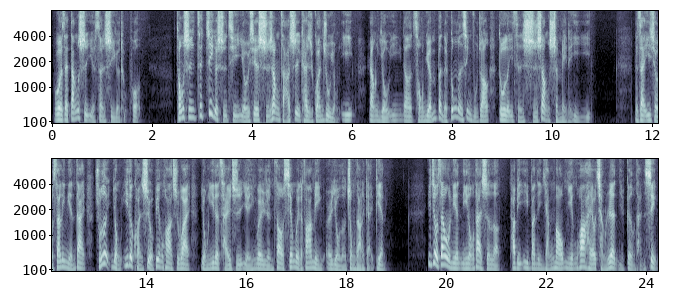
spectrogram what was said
不过，在当时也算是一个突破。同时，在这个时期，有一些时尚杂志开始关注泳衣，让泳衣呢从原本的功能性服装多了一层时尚审美的意义。那在一九三零年代，除了泳衣的款式有变化之外，泳衣的材质也因为人造纤维的发明而有了重大的改变。一九三五年，尼龙诞生了，它比一般的羊毛、棉花还要强韧，也更有弹性。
